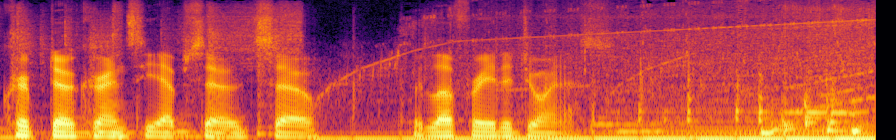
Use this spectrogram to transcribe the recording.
cryptocurrency episode. So we'd love for you to join us.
